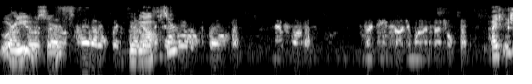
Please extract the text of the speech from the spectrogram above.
Who are you, sir? You're the officer? I think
